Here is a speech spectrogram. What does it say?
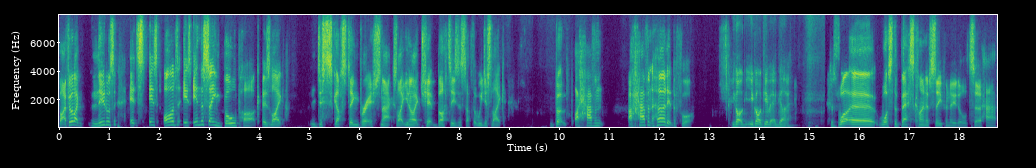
But I feel like noodles it's it's odd. It's in the same ballpark as like disgusting British snacks, like you know, like chip butties and stuff that we just like. But I haven't, I haven't heard it before. you got you got to give it a go just What, uh, what's the best kind of super noodle to have?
